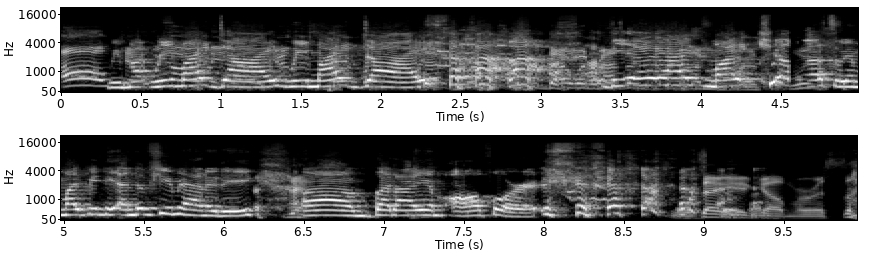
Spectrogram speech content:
oh, okay. we might we might die. we might die. the ais might kill us we might be the end of humanity um, but i am all for it. There you go marissa.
